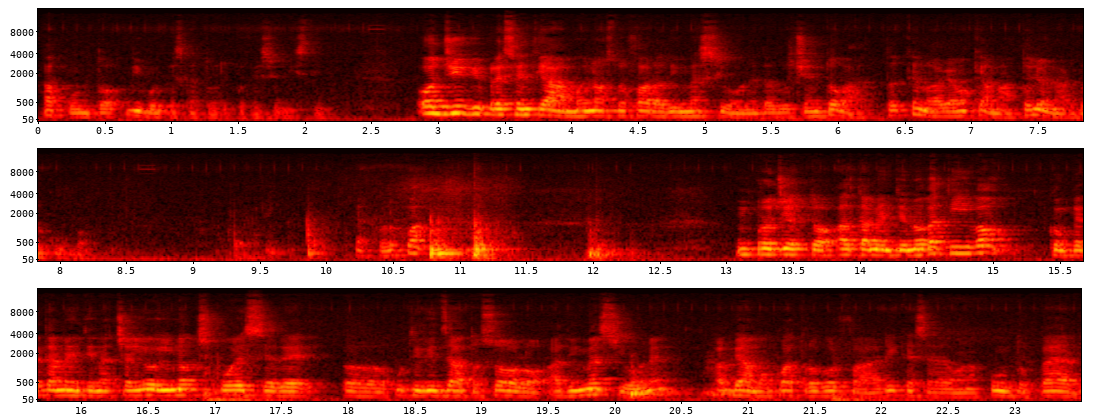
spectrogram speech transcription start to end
appunto di voi pescatori professionisti. Oggi vi presentiamo il nostro faro ad immersione da 200 watt che noi abbiamo chiamato Leonardo Cubo. Eccolo qua. Un progetto altamente innovativo, completamente in acciaio inox, può essere utilizzato solo ad immersione. Abbiamo quattro golfari che servono appunto per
